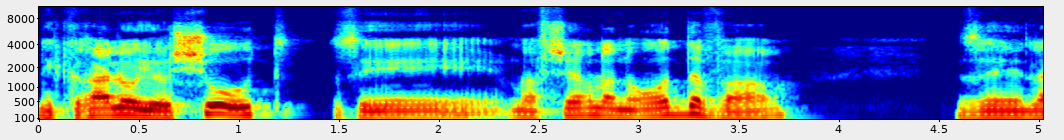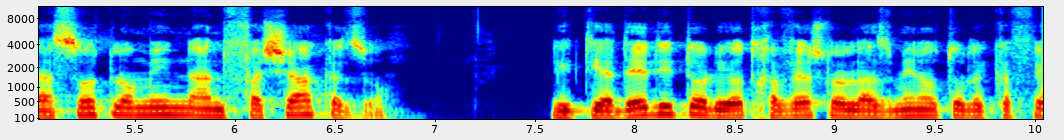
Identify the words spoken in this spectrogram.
נקרא לו ישות, זה מאפשר לנו עוד דבר, זה לעשות לו מין הנפשה כזו. להתיידד איתו, להיות חבר שלו, להזמין אותו לקפה,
